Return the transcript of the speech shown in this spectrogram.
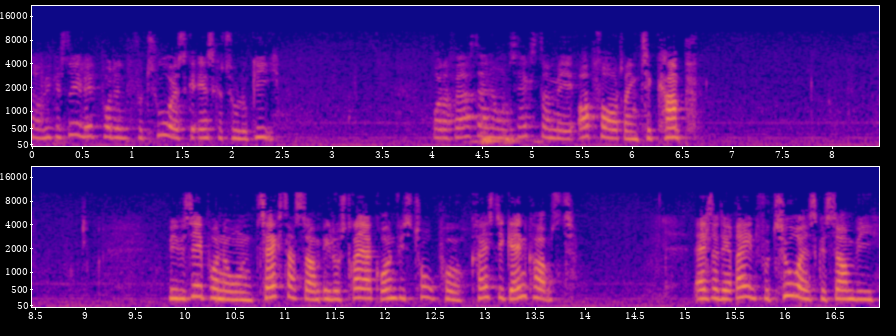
Så vi kan se lidt på den futuriske eskatologi, hvor der først er nogle tekster med opfordring til kamp. Vi vil se på nogle tekster, som illustrerer grundvis tro på Kristi genkomst. Altså det rent futuriske, som vi...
